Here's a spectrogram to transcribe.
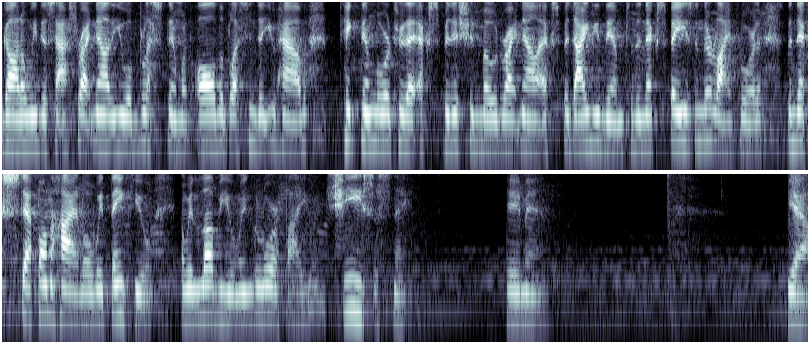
God, and we just ask right now that you will bless them with all the blessings that you have. Take them, Lord, through that expedition mode right now, expediting them to the next phase in their life, Lord, the next step on the high, Lord. We thank you and we love you and we glorify you in Jesus' name. Amen. Yeah.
